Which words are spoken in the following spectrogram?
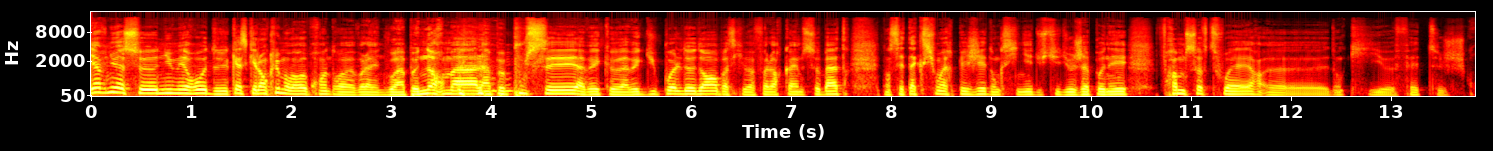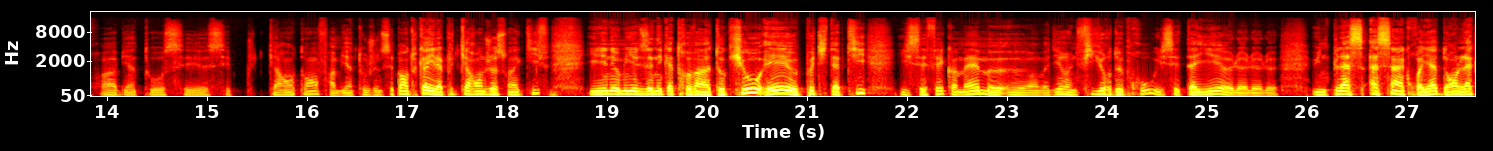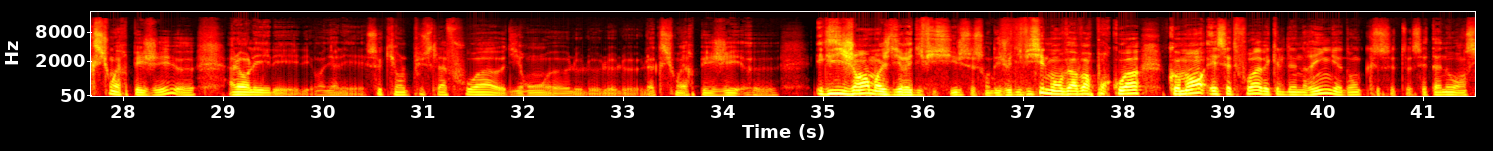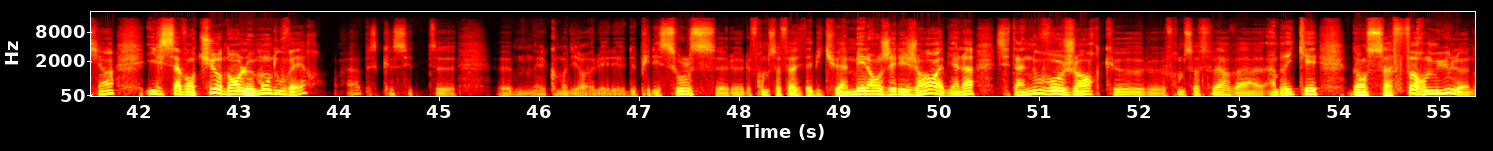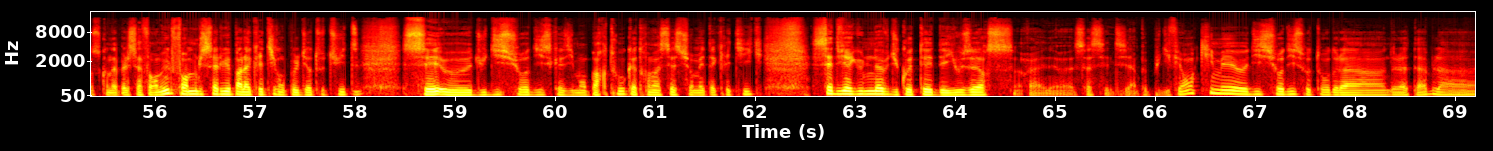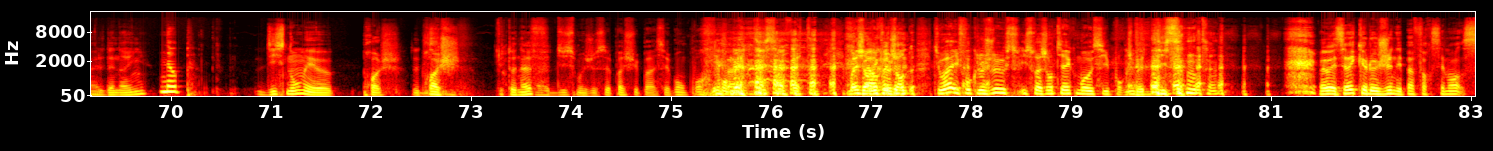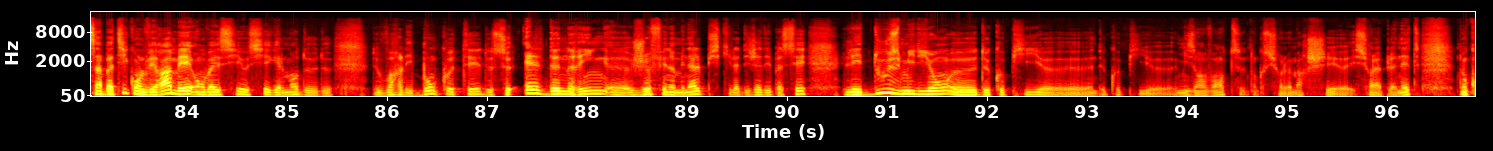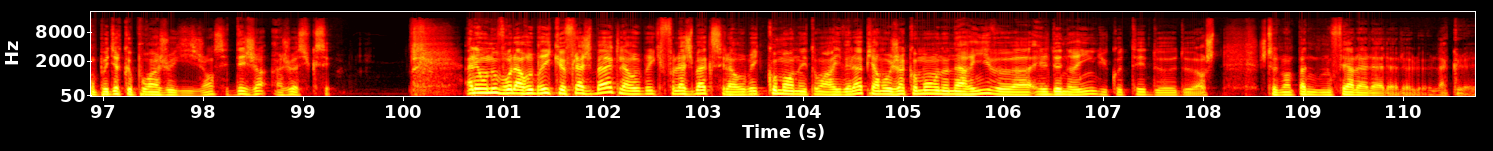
Bienvenue à ce numéro de Casque et l'enclume. On va reprendre euh, voilà une voix un peu normale, un peu poussée, avec euh, avec du poil dedans, parce qu'il va falloir quand même se battre dans cette action RPG donc signée du studio japonais From Software, euh, donc qui euh, fête, je crois, bientôt c'est c'est plus de 40 ans, enfin bientôt, je ne sais pas. En tout cas, il a plus de 40 jeux à son actif. Il est né au milieu des années 80 à Tokyo et euh, petit à petit, il s'est fait quand même, euh, on va dire, une figure de proue. Il s'est taillé euh, le- le- le- une place assez incroyable dans l'action RPG. Euh, alors les, les, les- on va dire les, ceux qui ont le plus la foi euh, diront euh, l'action RPG euh, exigeant. Moi, je dirais difficile. Ce sont des jeux difficiles, mais on va voir pourquoi, comment. Et cette fois, avec Elden Ring, donc cet, cet anneau ancien, il s'aventure dans le monde ouvert. Voilà, parce que c'est euh, euh, comment dire les- les- depuis les Souls, le, le From Software est habitué à mélanger les genres. Et bien là, c'est un nouveau genre que le From Software va imbriquer dans sa formule, dans ce qu'on appelle sa formule. Formule saluée par la critique, on peut le dire tout de suite. C'est euh, du 10 sur 10 quasiment partout, 96 sur Metacritic, 7,9 du côté des users. Voilà, euh, ça, c'est c'est un peu plus différent. Qui met euh, 10 sur 10 autour de la, de la table à Elden Ring? Nope. 10 non, mais euh, proche. De 10. Proche. Plutôt 9 Euh, 10, moi je sais pas, je suis pas assez bon pour, pour mettre 10 en fait. Moi en fait, genre- Tu vois, il faut que le jeu il soit gentil avec moi aussi pour que je mette 10. Ouais, ouais, c'est vrai que le jeu n'est pas forcément sympathique, on le verra, mais on va essayer aussi également de, de, de voir les bons côtés de ce Elden Ring, euh, jeu phénoménal, puisqu'il a déjà dépassé les 12 millions euh, de copies, euh, de copies mises en vente donc sur le marché et sur la planète. Donc on peut dire que pour un jeu exigeant, c'est déjà un jeu à succès. Allez, on ouvre la rubrique flashback. La rubrique flashback, c'est la rubrique comment en est-on arrivé là. Pierre Mogin, comment on en arrive euh, à Elden Ring du côté de. de... Alors, je, je te demande pas de nous faire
